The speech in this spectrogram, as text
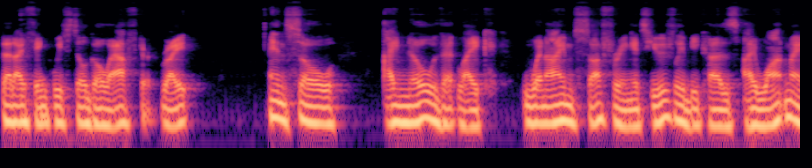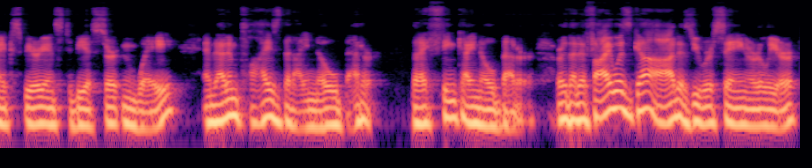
that i think we still go after right? And so i know that like when i'm suffering it's usually because i want my experience to be a certain way and that implies that I know better, that I think I know better, or that if I was God, as you were saying earlier,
